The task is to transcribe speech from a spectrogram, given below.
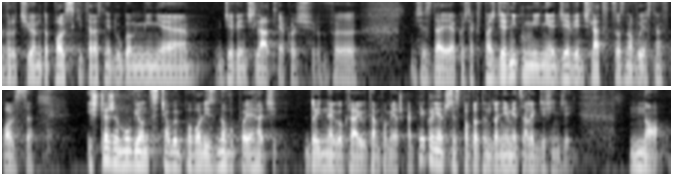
wróciłem do Polski. Teraz niedługo minie 9 lat jakoś w, mi się zdaje, jakoś tak w październiku minie 9 lat, co znowu jestem w Polsce. I szczerze mówiąc, chciałbym powoli znowu pojechać do innego kraju, tam pomieszkać. Niekoniecznie z powrotem do Niemiec, ale gdzieś indziej. No,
